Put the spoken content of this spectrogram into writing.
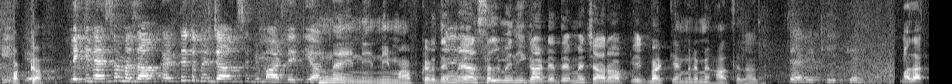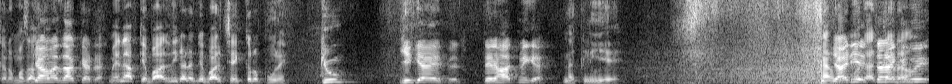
ठीक पक्का? है लेकिन ऐसा मज़ाक करते तो फिर जान से भी मार देती आप। नहीं नहीं नहीं माफ़ कर दें मैं असल में नहीं काटे थे मैं चाह रहा हूँ आप एक बार कैमरे में हाथ हिला दें। चलिए ठीक है। मज़ाक करो मज़ाक क्या मज़ाक कर रहा है? मैंने आपके बाल नहीं काटे बाल चेक करो पूरे। क्यों? ये क्या है फिर? तेरे हाथ में क्या? नकली है। यार, ये इस तरह की कोई-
